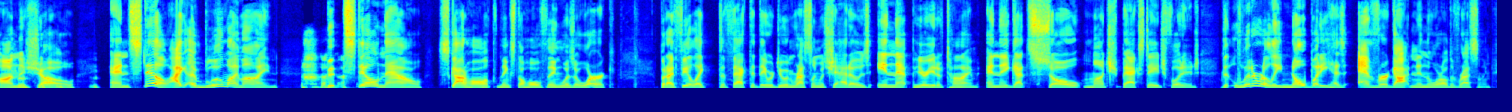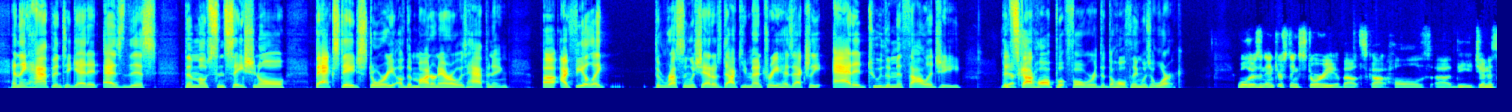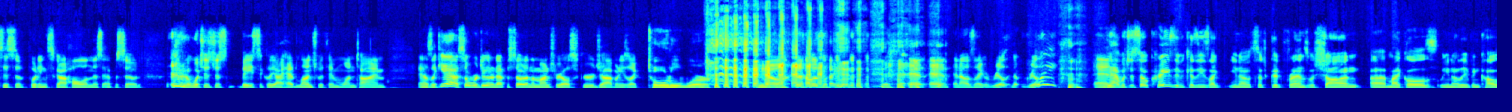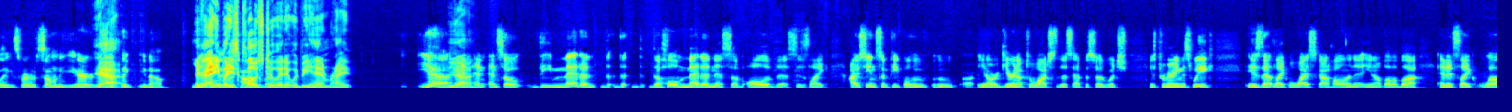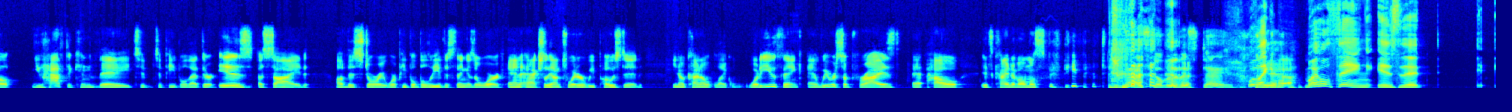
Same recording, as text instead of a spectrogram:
on the show and still I it blew my mind that still now Scott Hall thinks the whole thing was a work. But I feel like the fact that they were doing wrestling with shadows in that period of time and they got so much backstage footage that literally nobody has ever gotten in the world of wrestling. And they happen to get it as this the most sensational backstage story of the modern era was happening. Uh, I feel like the Wrestling with Shadows documentary has actually added to the mythology that Yes. Scott Hall put forward that the whole thing was a work. Well, there's an interesting story about Scott Hall's uh, the genesis of putting Scott Hall in this episode, which is just basically I had lunch with him one time, and I was like, "Yeah, so we're doing an episode on the Montreal screw job," and he's like, "Total work," you know. and I was like, and, and and I was like, "Really, really?" And yeah, which is so crazy because he's like, you know, such good friends with Shawn uh, Michaels. You know, they've been colleagues for so many years. Yeah. you think you know. if anybody's close to it. it, it would be him, right? Yeah, Yeah. And, and and so the meta the, the the whole meta ness of all of this is like I've seen some people who who uh, you know are gearing up to watch this episode which is premiering this week is that like well why is Scott Hall in it? You know blah blah blah. And it's like well you have to convey to to people that there is a side of this story where people believe this thing is a work. And actually on Twitter we posted you know kind of like what do you think? And we were surprised at how it's kind of almost 50 50 Yeah, still to this day. Well, like Yeah. my whole thing is that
